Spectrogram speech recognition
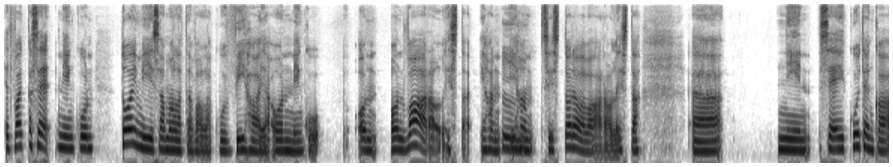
että vaikka se niin kuin toimii samalla tavalla kuin viha ja on, niin kuin, on, on vaarallista, ihan, mm. ihan siis todella vaarallista, ää, niin se ei kuitenkaan,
